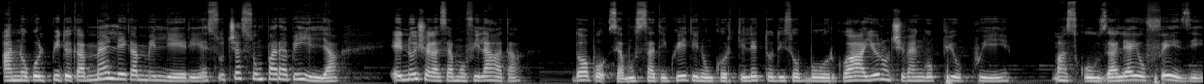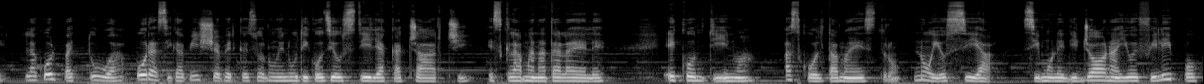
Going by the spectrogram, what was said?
Hanno colpito i cammelli e i cammellieri, è successo un parapiglia e noi ce la siamo filata. Dopo siamo stati quieti in un cortiletto di sobborgo. Ah, io non ci vengo più qui. Ma scusa, li hai offesi? La colpa è tua. Ora si capisce perché sono venuti così ostili a cacciarci, esclama Natalaele. E continua. Ascolta, maestro, noi, ossia Simone di Giona, io e Filippo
